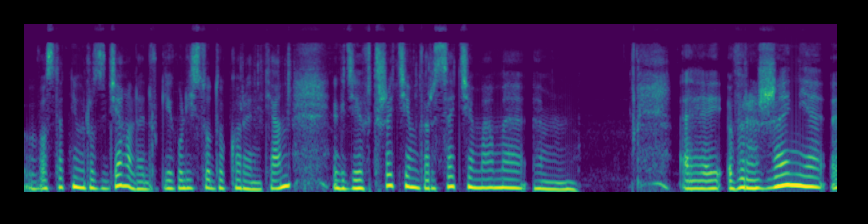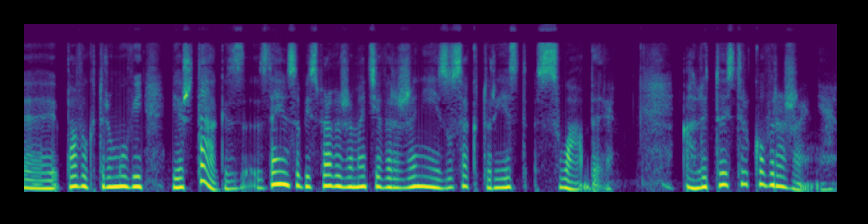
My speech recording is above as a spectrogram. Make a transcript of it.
w ostatnim rozdziale drugiego listu do Koryntian, gdzie w trzecim wersecie mamy wrażenie, e, Paweł, który mówi, wiesz, tak, zdaję sobie sprawę, że macie wrażenie Jezusa, który jest słaby. Ale to jest tylko wrażenie,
